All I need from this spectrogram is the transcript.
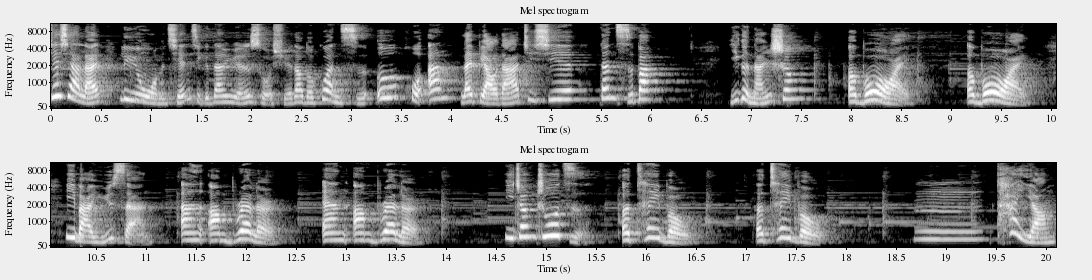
接下来，利用我们前几个单元所学到的冠词 a 或 an 来表达这些单词吧。一个男生，a boy，a boy；一把雨伞，an umbrella，an umbrella；一张桌子，a table，a table。嗯，太阳，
